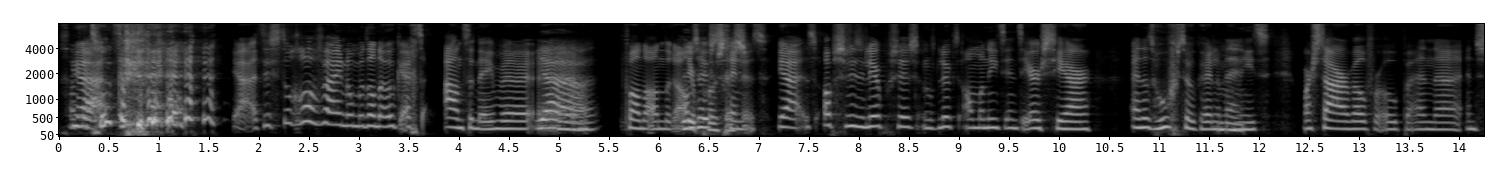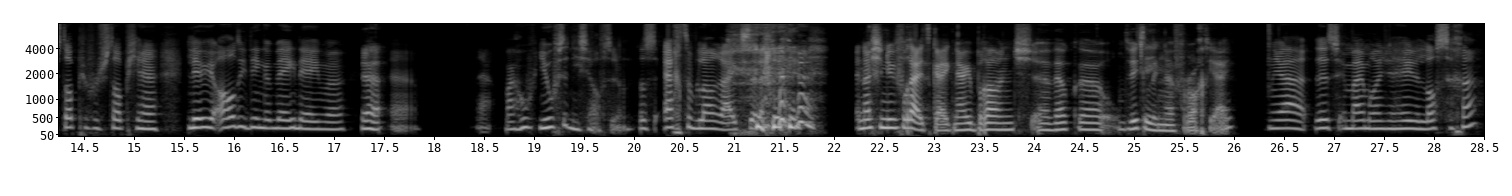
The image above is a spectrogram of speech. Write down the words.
Gaat Ja. het goed? ja, het is toch wel fijn om het dan ook echt aan te nemen eh, van de anderen. Anders heeft het geen nut. Ja, het is absoluut een leerproces. En dat lukt allemaal niet in het eerste jaar. En dat hoeft ook helemaal Nee. niet. Maar sta er wel voor open. En, eh, en stapje voor stapje leer je al die dingen meenemen. Ja. Ja, maar hoef, je hoeft het niet zelf te doen. Dat is echt het belangrijkste. En als je nu vooruitkijkt naar je branche, eh, welke ontwikkelingen verwacht jij? Ja, dit is in mijn branche een hele lastige.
